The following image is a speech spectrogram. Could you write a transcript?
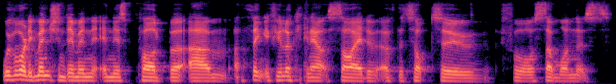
We've already mentioned him in in this pod, but um, I think if you're looking outside of, of the top two for someone that's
